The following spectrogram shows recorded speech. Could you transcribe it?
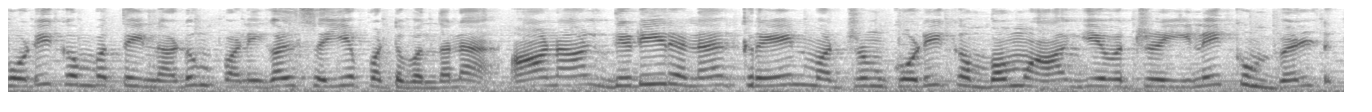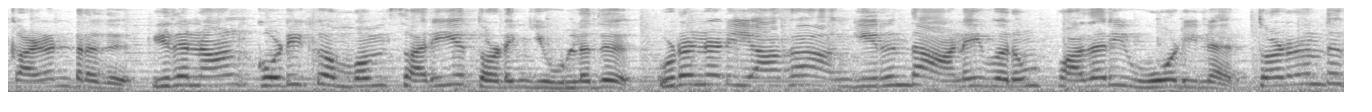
கொடிக்கம்பத்தை நடும் பணிகள் செய்யப்பட்டு வந்தன. ஆனால் திடீரென கிரேன் மற்றும் கொடிக்கம்பம் ஆகியவற்றை இணைக்கும் பெல்ட் கழன்றது. இதனால் கொடிக்கம்பம் சரிய தொடங்கியுள்ளது. உடனடியாக அங்கிருந்த அனைவரும் பதறி ஓடினர். தொடர்ந்து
